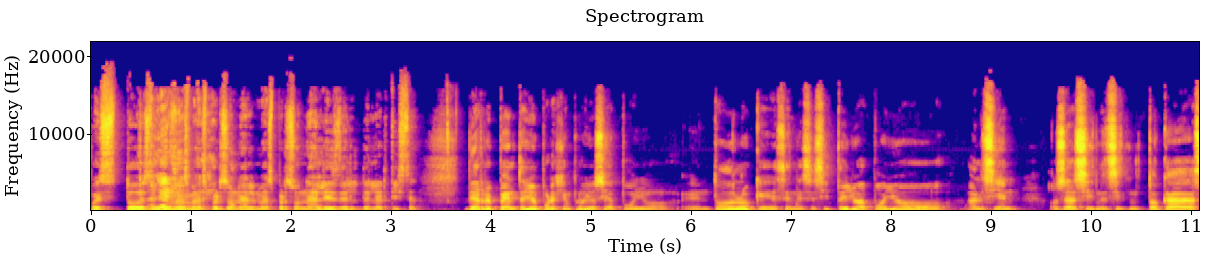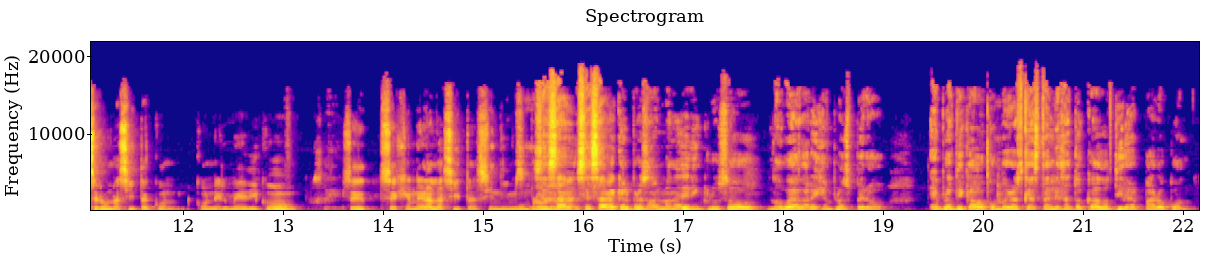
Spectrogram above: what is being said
pues todo ese tema más personal, más personales del, artista. De repente, yo por ejemplo, yo sí apoyo en todo lo que se necesite, yo apoyo al 100. O sea, si, toca hacer una cita con, el médico, se, genera la cita sin ningún problema. Se sabe, se sabe, que el personal manager, incluso, no voy a dar ejemplos, pero he platicado con varios que hasta les ha tocado tirar paro con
